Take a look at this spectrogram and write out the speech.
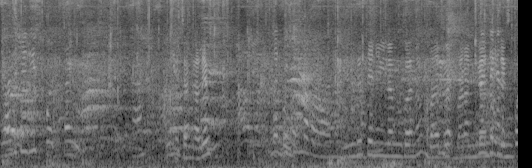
Tayo guys, sport tayo. Isang aliw. Hindi din ilang ano, bar- barangay. limpo.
